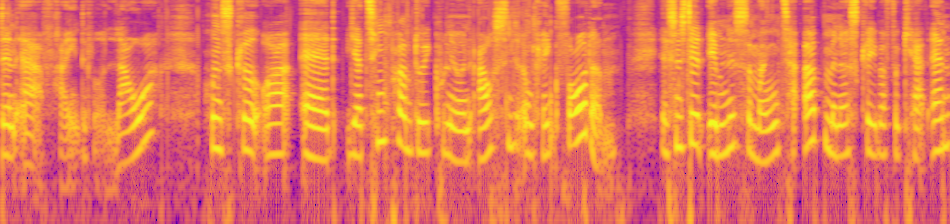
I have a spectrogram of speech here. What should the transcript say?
den er fra en, der hedder Laura. Hun skriver, at jeg tænkte på, om du ikke kunne lave en afsnit omkring fordomme. Jeg synes, det er et emne, som mange tager op, men også griber forkert an.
